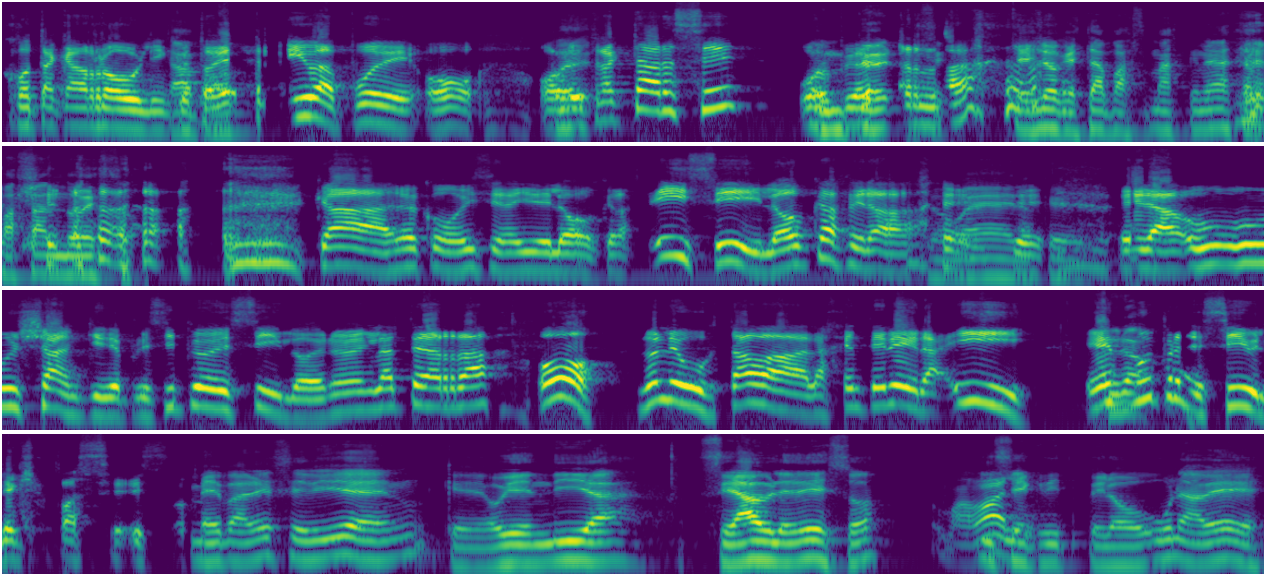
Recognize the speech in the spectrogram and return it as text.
JK Rowling, que todavía está viva, puede o, o Puede- retractarse o empeorarla. Que es lo que está más que nada está pasando eso. claro, es como dicen ahí de Lovecraft. Y sí, Lovecraft era, bueno, este, que- era un, un yankee de principio de siglo de Nueva Inglaterra. O no le gustaba a la gente negra. Y es Pero- muy predecible que pase eso. Me parece bien que hoy en día se hable de eso. Vale. se pero una vez,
